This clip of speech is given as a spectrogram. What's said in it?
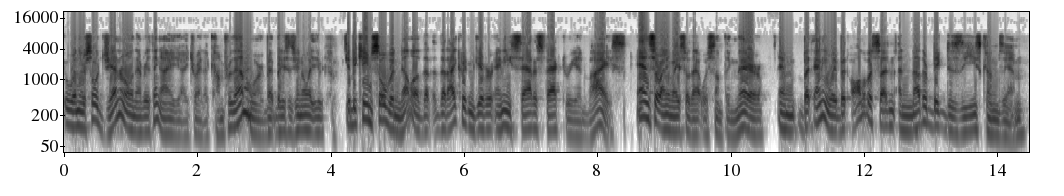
when they're so general and everything i, I try to come for them or but, but he says you know what? It became so vanilla that, that i couldn't give her any satisfactory advice. And so anyway so that was something there and but anyway, but all of a sudden another big disease comes in.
